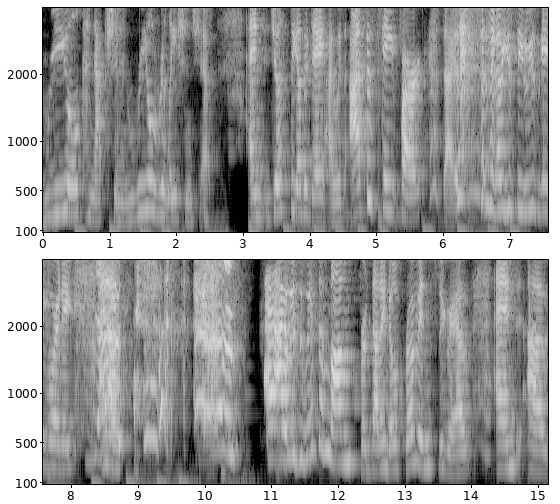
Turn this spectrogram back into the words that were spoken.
real connection and real relationship. And just the other day, I was at the skate park. That, and I know you see me skateboarding. Yes. yes. And I was with a mom from, that I know from Instagram, and um,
